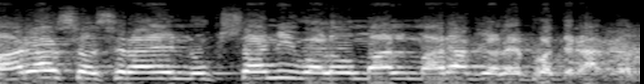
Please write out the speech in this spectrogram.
મારા સસરાએ નુકસાની વાળો માલ મારા ગળે પધરાવ્યો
